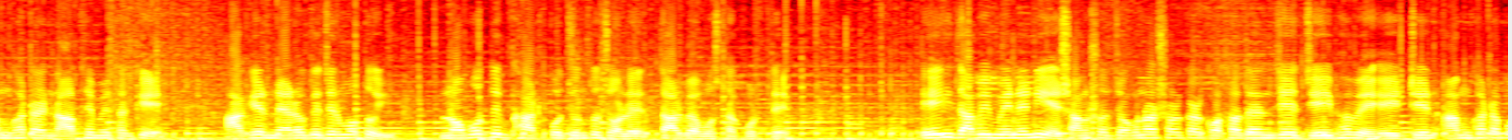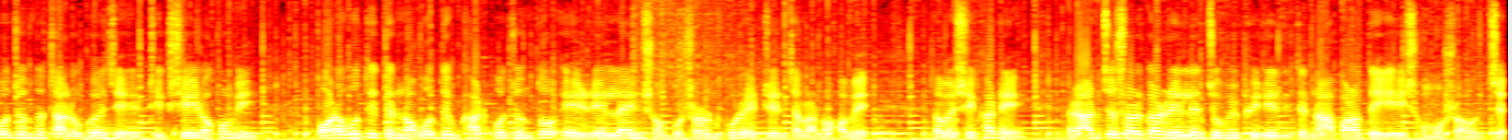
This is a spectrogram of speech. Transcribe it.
আমঘাটায় না থেমে থাকে। আগের ন্যারোগেজের মতোই নবদ্বীপ ঘাট পর্যন্ত চলে তার ব্যবস্থা করতে। এই দাবি মেনে নিয়ে সাংসদ জগন্নাথ সরকার কথা দেন যে, যেইভাবে এই ট্রেন আমঘাটা পর্যন্ত চালু হয়েছে, ঠিক সেই রকমই পরবর্তীতে নবদ্বীপ ঘাট পর্যন্ত এই রেল লাইন সম্প্রসারণ করে ট্রেন চালানো হবে। তবে সেখানে রাজ্য সরকার রেলের জমি ফিরিয়ে দিতে না পারাতেই এই সমস্যা হচ্ছে।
